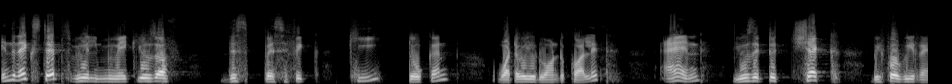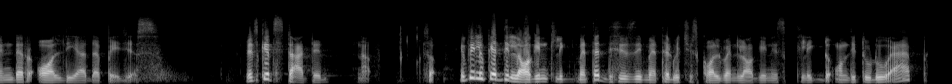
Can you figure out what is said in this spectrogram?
In the next steps, we will make use of this specific key token, whatever you'd want to call it, and use it to check before we render all the other pages. Let's get started now. So if we look at the login clicked method, this is the method which is called when login is clicked on the to-do app,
